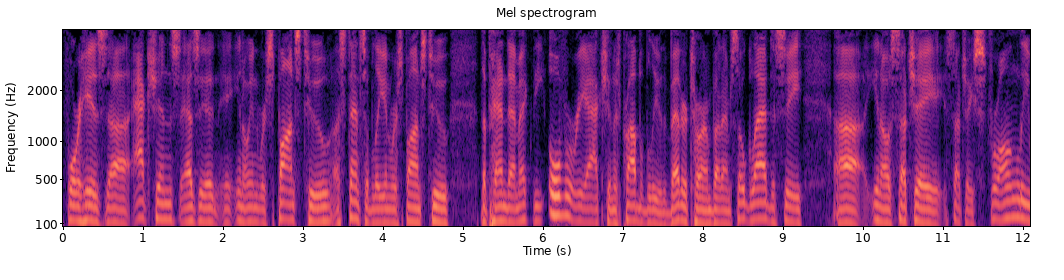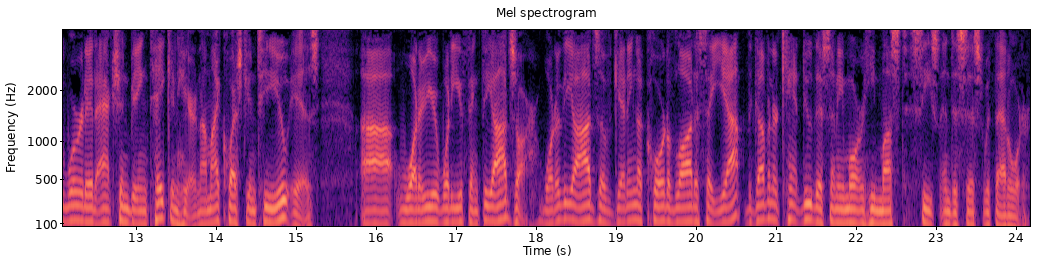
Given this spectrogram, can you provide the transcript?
for his uh, actions as in you know in response to ostensibly in response to the pandemic. The overreaction is probably the better term, but I'm so glad to see uh, you know such a such a strongly worded action being taken here. Now, my question to you is uh, what are you? What do you think the odds are? What are the odds of getting a court of law to say, "Yeah, the governor can't do this anymore. He must cease and desist with that order"?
